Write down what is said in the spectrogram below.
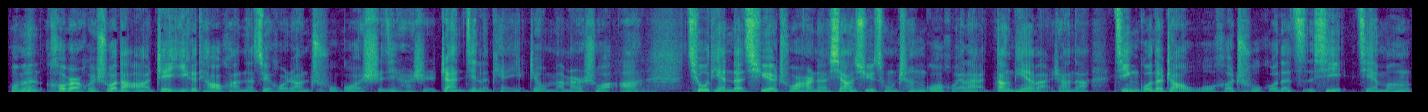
我们后边会说到啊，这一个条款呢，最后让楚国实际上是占尽了便宜。这我们慢慢说啊。秋天的七月初二呢，项须从陈国回来，当天晚上呢，晋国的赵武和楚国的子西结盟，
